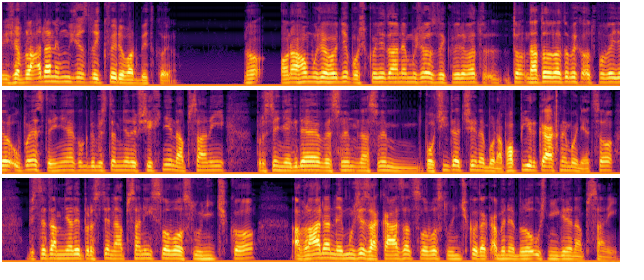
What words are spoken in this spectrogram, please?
že vláda nemůže zlikvidovat Bitcoin. No, ona ho může hodně poškodit a nemůže ho zlikvidovat. To, na tohle to bych odpověděl úplně stejně, jako kdybyste měli všichni napsaný prostě někde ve svým, na svém počítači nebo na papírkách nebo něco, byste tam měli prostě napsaný slovo sluníčko a vláda nemůže zakázat slovo sluníčko tak, aby nebylo už nikde napsaný.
